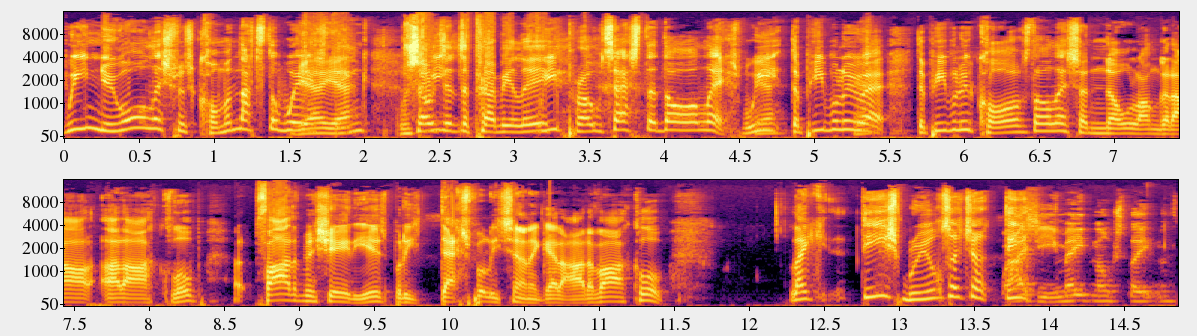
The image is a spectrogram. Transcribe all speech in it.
we knew all this was coming. That's the worst Yeah, yeah. thing. Well, so We- did the Premier League. We protested all this. We Yeah. the people who uh, the people who caused all this are no longer our, at our club. Farhad Moshiri is, but he's desperately trying to get out of our club. Like these rules are just Why these, has he made no statement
